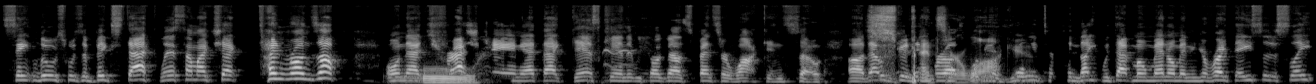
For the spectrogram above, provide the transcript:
St. Louis was a big stack. Last time I checked, 10 runs up on that trash can at that gas can that we talked about, Spenser Watkins. So uh, that was good hit for us. We're gonna into tonight with that momentum. And you're right, the ace of the slate.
